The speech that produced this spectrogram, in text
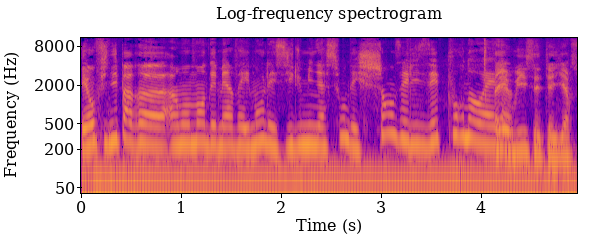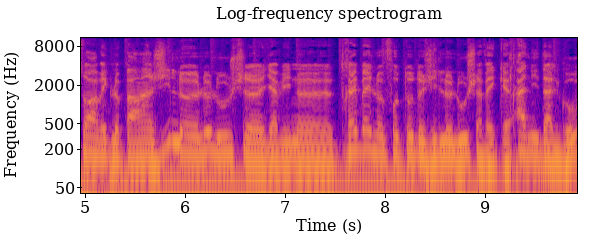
Et on finit par euh, un moment d'émerveillement, les illuminations des Champs-Élysées pour Noël. Eh oui, c'était hier soir avec le parrain Gilles Lelouch. Euh, Il y avait une très belle photo de Gilles Lelouch avec Anne Hidalgo.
